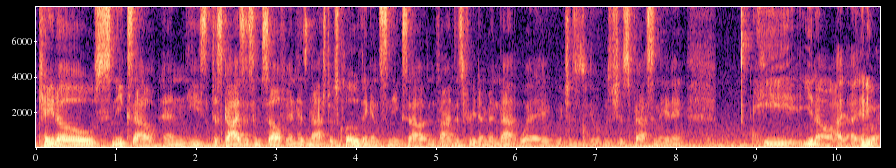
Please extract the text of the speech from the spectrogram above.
Cato sneaks out and he disguises himself in his master's clothing and sneaks out and finds his freedom in that way, which is which is fascinating. He, you know, I, I, anyway.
